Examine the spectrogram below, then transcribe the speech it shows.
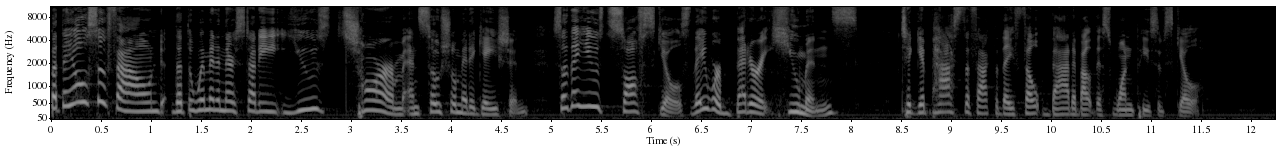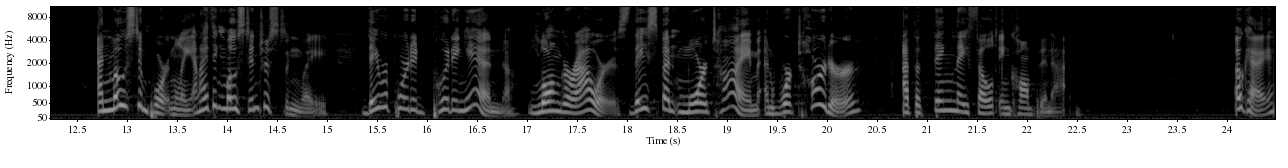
But they also found that the women in their study used charm and social mitigation. So they used soft skills. They were better at humans to get past the fact that they felt bad about this one piece of skill. And most importantly, and I think most interestingly, they reported putting in longer hours. They spent more time and worked harder at the thing they felt incompetent at. Okay.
